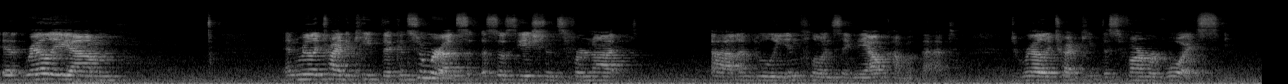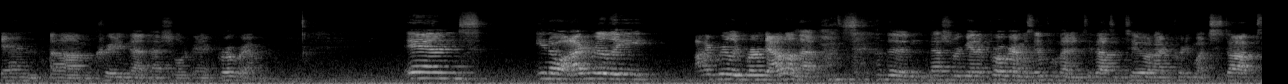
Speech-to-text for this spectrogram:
it really, um, and really trying to keep the consumer associations for not uh, unduly influencing the outcome of that. To really try to keep this farmer voice and um, creating that national organic program. And, you know, I really, I really burned out on that once the national organic program was implemented in 2002, and I pretty much stopped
